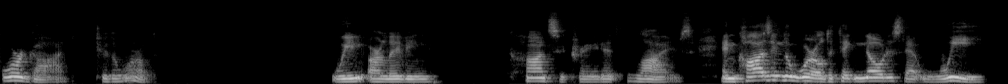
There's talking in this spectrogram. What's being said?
for God to the world. We are living consecrated lives and causing the world to take notice that we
